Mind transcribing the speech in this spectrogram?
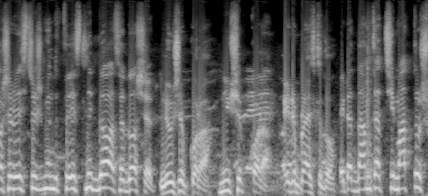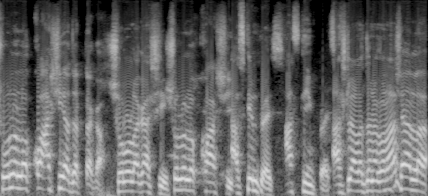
দশের রেজিস্ট্রেশন কিন্তু ফেস স্লিপ দেওয়া আছে দশের। নিউ শেপ করা। নিউ শেপ করা। এটা প্রাইস কত? এটার দাম চাচ্ছি মাত্র ষোলো লক্ষ আশি হাজার টাকা। ষোলো লাখ আশি। ষোলো লক্ষ আশি। আস্কিন প্রাইস আস্কিং প্রাইস আসলে আলোচনা করা ইনশাআল্লাহ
